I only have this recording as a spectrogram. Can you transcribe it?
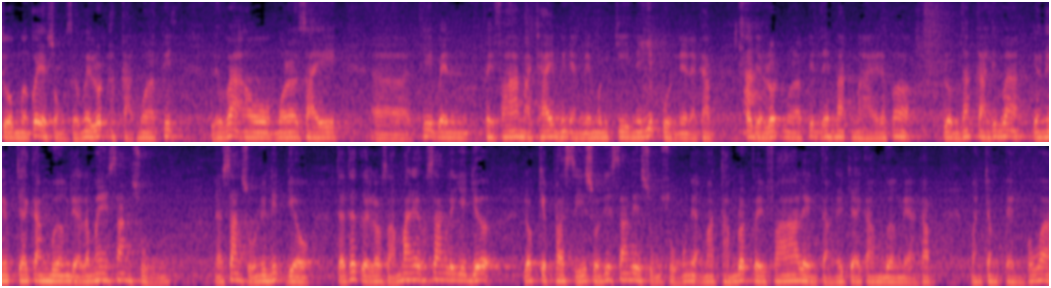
ตัวเมืองก็จะส่งเสริมให้ลดอากาศมลพิษ หรือว่าเอามอเตอร์ไซค์เอ่อที่เป็นไฟฟ้ามาใช้เหมือนอย่างในเมืองจีนในญี่ปุ่นเนี่ยนะครับค่ะก็จะลดมลพิษได้มากมาย แล้วก็รวมทั้งการที่ว่าอย่างในใจกลางเมืองเดี๋ยวเราไม่ให้สร้างสูง นะสร้างสูงนิดๆเดียว แต่ถ้าเกิดเราสามารถให้เขาสร้างได้เยอะๆเราเก็บภาษีส่วนที่สร้างได้สูงๆเนี่ยมาทำรถไฟฟ้าอะไรต่างๆในใจกลางเมืองเนี่ยครับมันจำเป็นเพราะว่า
